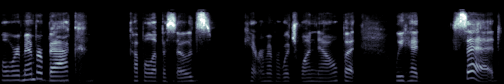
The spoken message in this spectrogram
well, remember back a couple episodes, I can't remember which one now, but we had said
